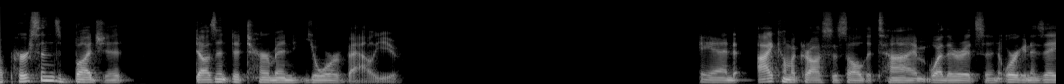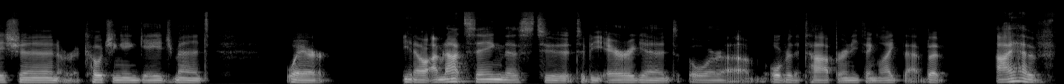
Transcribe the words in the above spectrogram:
a person's budget doesn't determine your value. And I come across this all the time, whether it's an organization or a coaching engagement, where, you know, I'm not saying this to to be arrogant or um, over the top or anything like that, but I have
